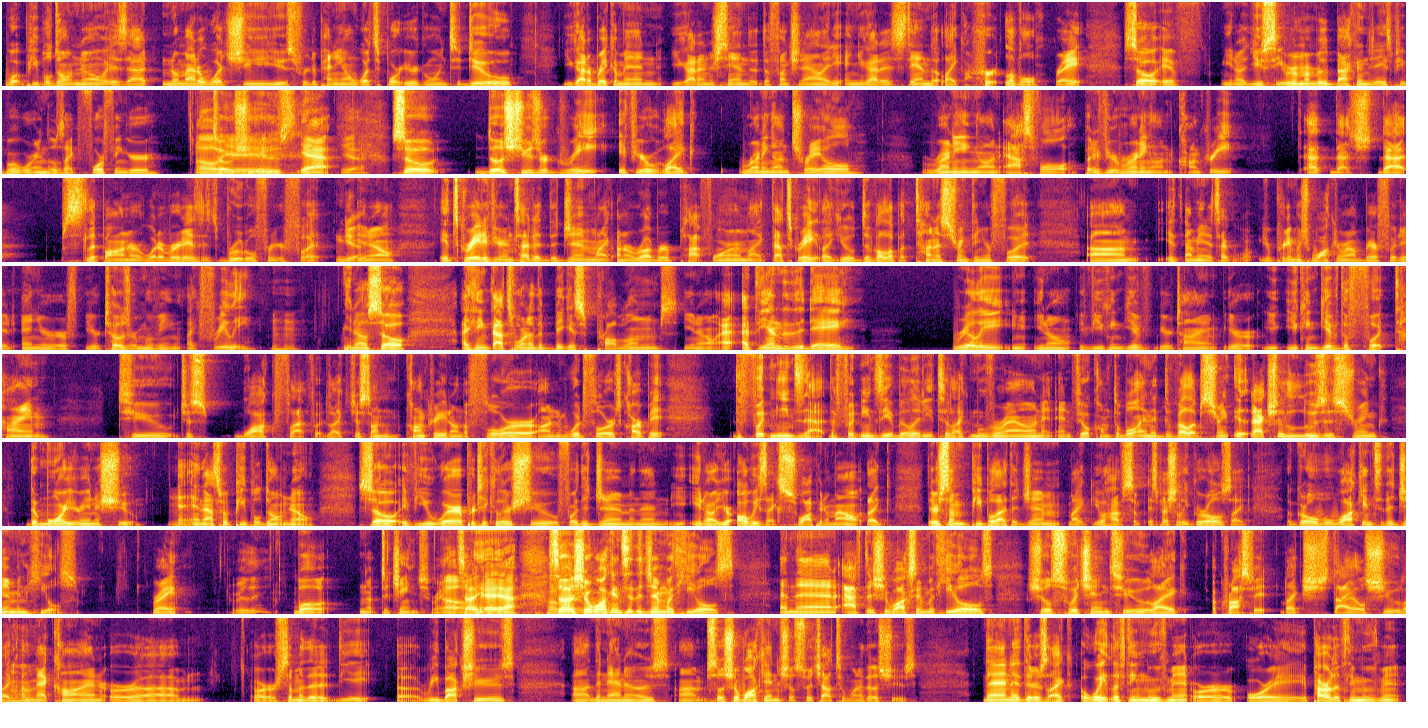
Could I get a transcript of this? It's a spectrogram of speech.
what people don't know is that no matter what shoe you use for, depending on what sport you're going to do, you got to break them in. You got to understand the, the functionality, and you got to stand the like hurt level, right? So if you know, you see, remember back in the days, people were wearing those like four finger oh, toe yeah, shoes. Yeah. yeah. So those shoes are great if you're like running on trail, running on asphalt. But if you're running on concrete, that that sh- that slip on or whatever it is, it's brutal for your foot. Yeah. You know, it's great if you're inside of the gym, like on a rubber platform. Like that's great. Like you'll develop a ton of strength in your foot. Um, it, I mean, it's like you're pretty much walking around barefooted, and your your toes are moving like freely. Mm-hmm you know so i think that's one of the biggest problems you know at, at, the end of the day really, you, you know, if you can give your time, your you, you can give the foot time to just walk flat foot, like just on concrete, on the floor, on wood floors, carpet. The foot needs that. The foot needs the ability to like move around and, and feel comfortable, and it develops strength. It actually loses strength the more you're in a shoe, and, mm. and that's what people don't know. So if you wear a particular shoe for the gym, and then you, you know you're always like swapping them out, like there's some people at the gym, like you'll have some, especially girls, like a girl will walk into the gym in heels, right? Really? Well, no, to change, right? Oh. So yeah, yeah. So Okay, she'll walk into the gym with heels, and then after she walks in with heels, she'll switch into like a CrossFit like style shoe, like Uh-huh. a Metcon or um or some of the the uh, Reebok shoes, uh, the Nanos. Um, so she'll walk in, she'll switch out to one of those shoes. Then if there's like a weightlifting movement or or a powerlifting movement,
